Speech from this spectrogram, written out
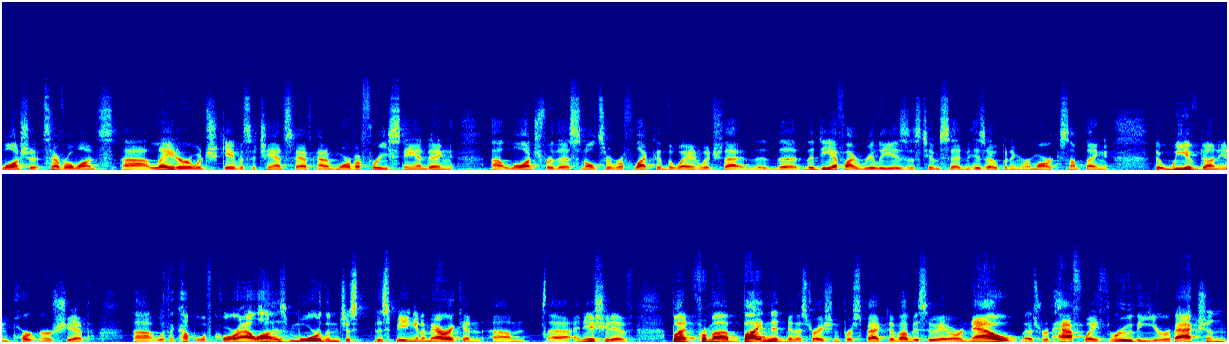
launched it several months uh, later, which gave us a chance to have kind of more of a freestanding uh, launch for this and also reflected the way in which the, DFI really is, as Tim said in his opening remarks, something that we have done in partnership uh, with a couple of core allies, more than just this being an American um, initiative. But from a Biden administration perspective, obviously we are now sort of halfway through the year of action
